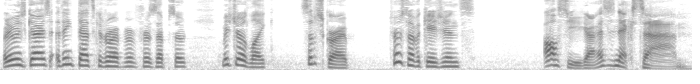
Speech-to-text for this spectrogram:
But anyways, guys, I think that's gonna wrap it up for this episode. Make sure to like, subscribe, turn on notifications. I'll see you guys next time.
